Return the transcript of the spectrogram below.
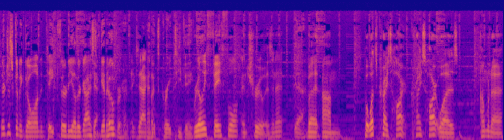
They're just going to go on and date 30 other guys Yeah. to get over him. Exactly. And it's great TV. really faithful and true, isn't it? Yeah. But um, but what's Christ's heart? Christ's heart was, I'm gonna.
